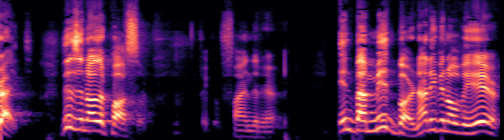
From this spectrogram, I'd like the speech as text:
right. This is another pasuk. I can find it here. In Bamidbar, not even over here.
